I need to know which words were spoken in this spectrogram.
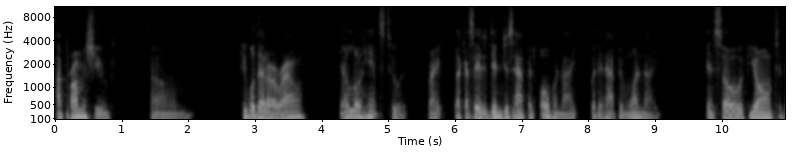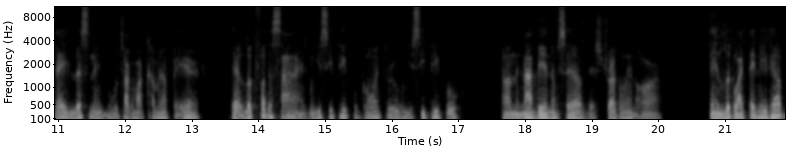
I promise you, um, people that are around, there are little hints to it right? Like I said, it didn't just happen overnight, but it happened one night. And so if you're on today listening, we're talking about coming up for air, there look for the signs. When you see people going through, when you see people um, they're not being themselves, they're struggling, or they look like they need help,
